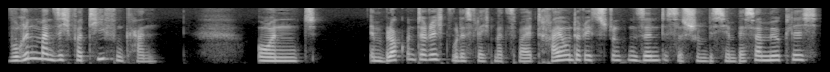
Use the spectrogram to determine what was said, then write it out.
worin man sich vertiefen kann. Und im Blockunterricht, wo das vielleicht mal zwei, drei Unterrichtsstunden sind, ist das schon ein bisschen besser möglich.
